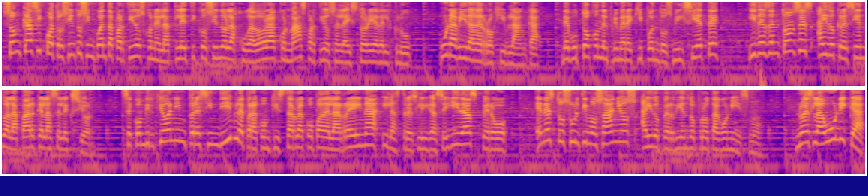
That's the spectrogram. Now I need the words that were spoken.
Son casi 450 partidos con el Atlético, siendo la jugadora con más partidos en la historia del club. Una vida de rojiblanca. Debutó con el primer equipo en 2007 y desde entonces ha ido creciendo a la par que la selección. Se convirtió en imprescindible para conquistar la Copa de la Reina y las tres ligas seguidas, pero en estos últimos años ha ido perdiendo protagonismo. No es la única.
